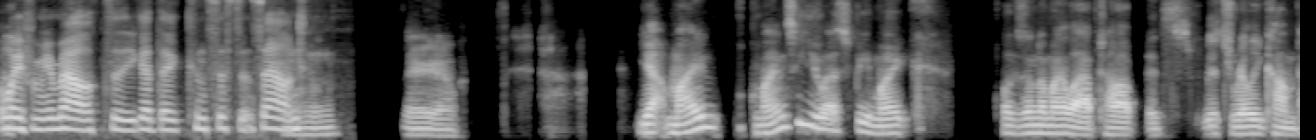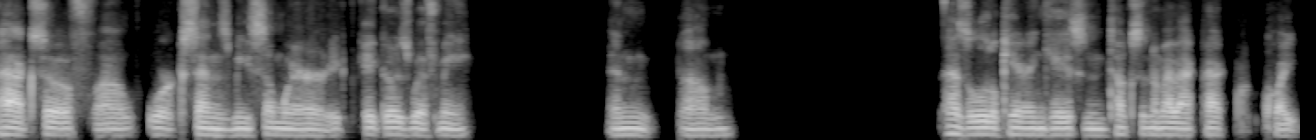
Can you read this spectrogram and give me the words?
away from your mouth so you get the consistent sound. Mhm. There you go. Yeah, my mine's a USB mic. Plugs into my laptop. It's it's really compact, so if uh, work sends me somewhere, it, it goes with me, and um, has a little carrying case and tucks into my backpack quite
